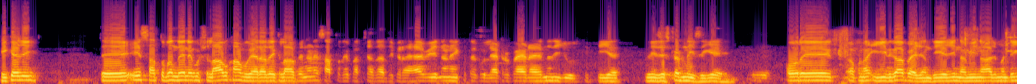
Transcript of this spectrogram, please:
ਠੀਕ ਹੈ ਜੀ? ਤੇ ਇਹ ਸੱਤ ਬੰਦੇ ਨੇ ਕੁਝ ਲਾਭ ਖਾਂ ਵਗੈਰਾ ਦੇ ਖਿਲਾਫ ਇਹਨਾਂ ਨੇ ਸੱਤ ਦੇ ਪਰਚਾ ਦਰਜ ਕਰਾਇਆ ਵੀ ਇਹਨਾਂ ਨੇ ਇੱਕ ਤਾਂ ਕੋਈ ਲੈਟਰ ਪੈਡ ਹੈ ਇਹਨਾਂ ਦੀ ਯੂਜ਼ ਕੀਤੀ ਹੈ ਰਜਿਸਟਰਡ ਨਹੀਂ ਸੀਗੇ ਇਹ। ਔਰ ਇਹ ਆਪਣਾ ਈਦਗਾਹ ਪੈ ਜਾਂਦੀ ਹੈ ਜੀ ਨਵੀਂ ਨਾਜ ਮੰਡੀ।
